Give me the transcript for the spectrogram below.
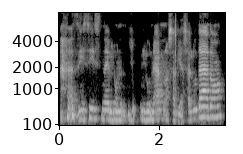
Así Cisne Lunar nos había saludado.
